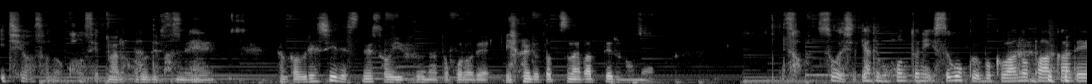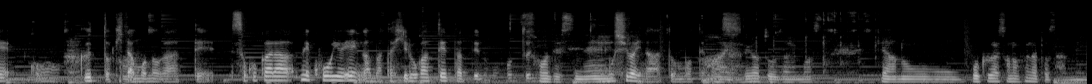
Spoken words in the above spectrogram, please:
一応そのコンセプトなになってるほどでねますすね。。なんか嬉しいですねそういう風なところでいろいろとつながってるのも。そうそうですいやでも本当にすごく僕はあのパーカーでこうグッときたものがあってそこからねこういう縁がまた広がっていったっていうのも本当にそうですね。面白いなと思ってまはい、す。ありがとうございます。で、あのー僕がその船戸さんに、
